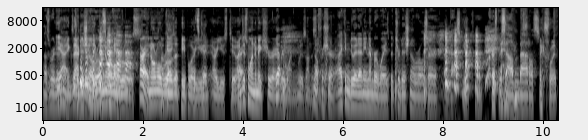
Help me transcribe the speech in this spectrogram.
That's what we're doing. Yeah, exactly. Traditional rules. The normal rules. All right. The normal okay. rules that people are, u- are used to. I just wanted to make sure yep. everyone was on the no, same. No, for page. sure. I can do it any number of ways, but traditional rules are, are best. yeah. Christmas album battles. Excellent.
